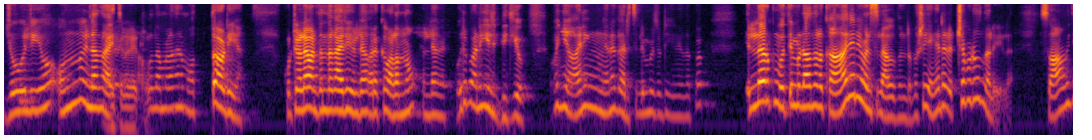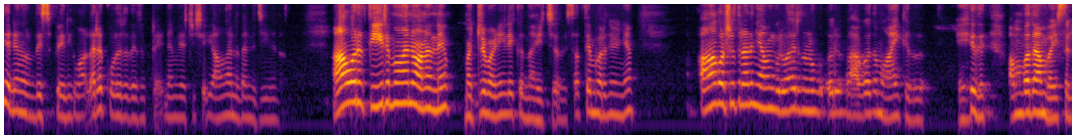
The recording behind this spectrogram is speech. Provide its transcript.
ജോലിയോ ഒന്നും ഇല്ലെന്നായി അപ്പോൾ നമ്മളങ്ങനെ മൊത്തം അവിടെയാണ് കുട്ടികളെ വളർത്തേണ്ട കാര്യമില്ല അവരൊക്കെ വളർന്നു എല്ലാം ഒരു പണി ഏൽപ്പിക്കും. അപ്പോൾ ഞാനിങ്ങനെ കരച്ചിലും പിടിച്ചോണ്ടിരിക്കുന്നത് അപ്പം എല്ലാവർക്കും ബുദ്ധിമുട്ടാന്നുള്ള കാര്യം മനസ്സിലാകുന്നുണ്ട്. പക്ഷേ എങ്ങനെ രക്ഷപ്പെടുമെന്ന് അറിയില്ല സ്വാമിജി എന്നെ നിർദ്ദേശിച്ചപ്പോൾ എനിക്ക് വളരെ കൂടുതൽ റിസപ്റ്റായി ഞാൻ വിചാരിച്ചു ശരി അങ്ങനെ തന്നെ ജീവിതം. ആ ഒരു തീരുമാനമാണ് എന്നെ മറ്റൊരു വഴിയിലേക്ക് നയിച്ചത്. സത്യം പറഞ്ഞു കഴിഞ്ഞാൽ ആ വർഷത്തിലാണ് ഞാൻ ഗുരുവായൂർ ഒരു ഭാഗവതം വായിക്കുന്നത്. ഏത്? അമ്പതാം വയസ്സിൽ.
